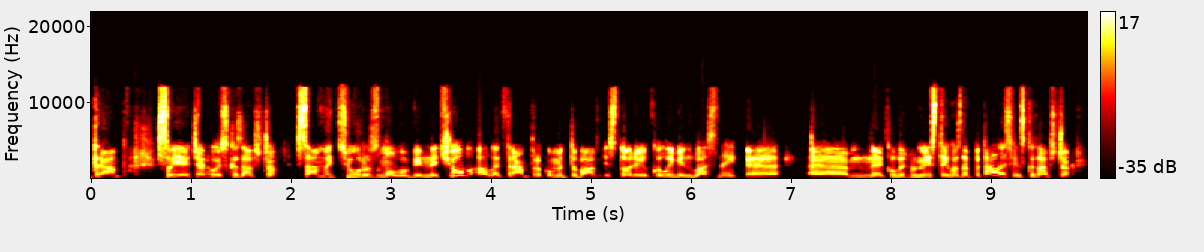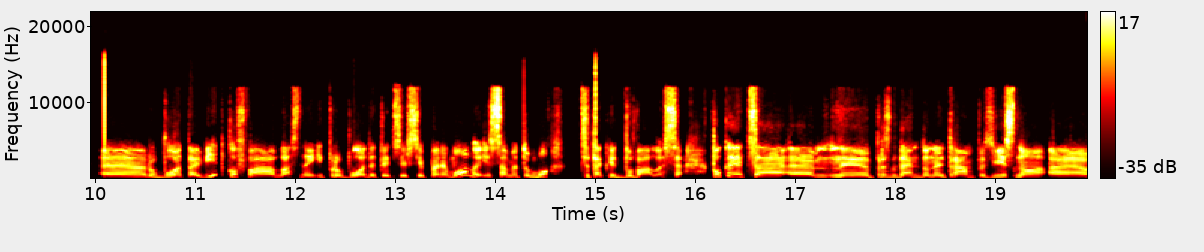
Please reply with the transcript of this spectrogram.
Трамп своєю чергою сказав, що саме цю розмову він не чув, але Трамп прокоментував історію, коли він власне. Е, е, коли журналісти його запитались, він сказав, що е, робота Віткофа власне і проводити ці всі перемови, і саме тому це так відбувалося. Поки це е, не президент Дональд Трамп, звісно, е,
